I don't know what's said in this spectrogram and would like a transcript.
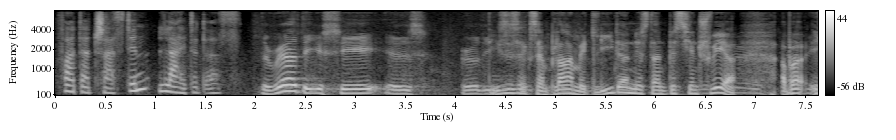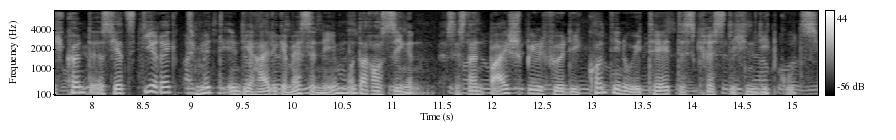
Vater Justin leitet es. The red that you see is dieses Exemplar mit Liedern ist ein bisschen schwer, aber ich könnte es jetzt direkt mit in die heilige Messe nehmen und daraus singen. Es ist ein Beispiel für die Kontinuität des christlichen Liedguts.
